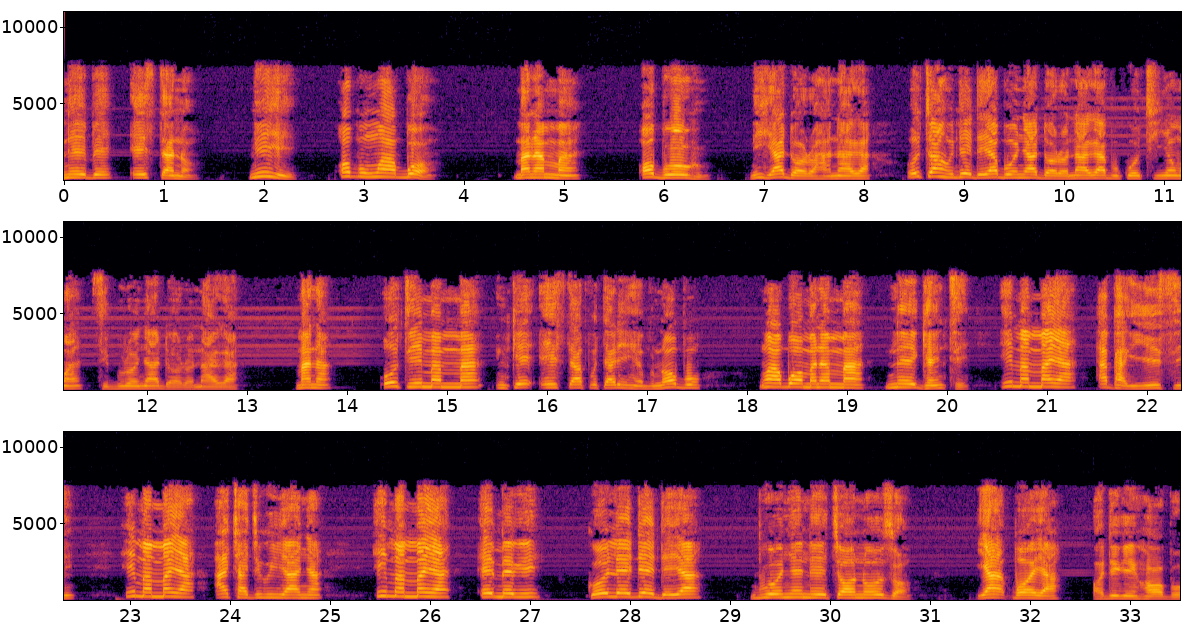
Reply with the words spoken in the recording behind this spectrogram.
n'ebe esta nọ. N'ihi ọ bụ nwa agbọghọ mara mma ọ bụ ohu. N'ihi a dọrọ ha n'agha. Otu ahụ dede ya bụ onye a dọrọ n'agha bụkwa otu ihe nwa si bụrụ onye a dọrọ n'agha. Mana otu ịma mma nke esta pụtara ihe bụ na ọ bụ nwa agbọghọ mara mma na-ege ntị. Ịma mma ya abaghị ya isi. Ịma mma ya achajighị ya anya. Ịma mma ya emeghị ka o lee dede ya bụ onye na-eche ọnụ ụzọ ya kpọọ ya ọ dịghị ihe ọ bụ.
